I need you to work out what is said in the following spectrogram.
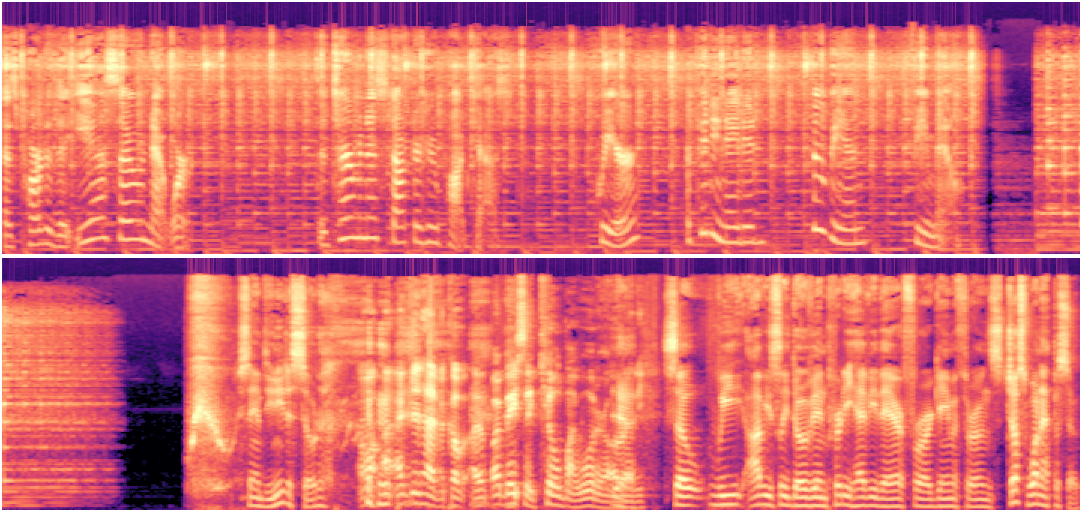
as part of the ESO network. The Terminus Doctor Who podcast. Queer, opinionated, Whovian, female. Sam, do you need a soda? Oh, I, I did have a couple. I, I basically killed my water already. So we obviously dove in pretty heavy there for our Game of Thrones. Just one episode.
